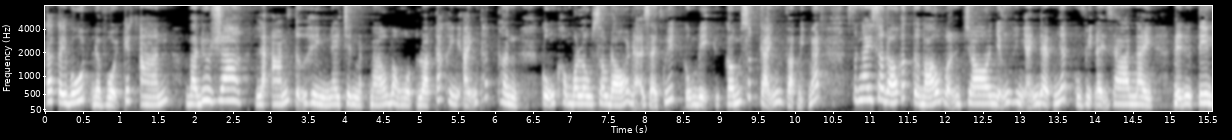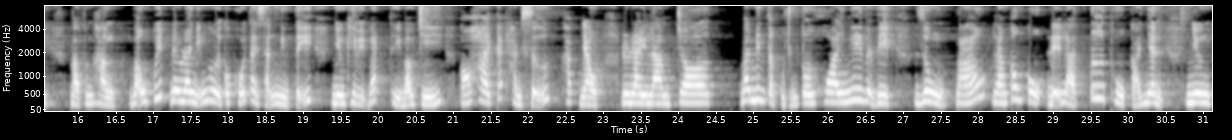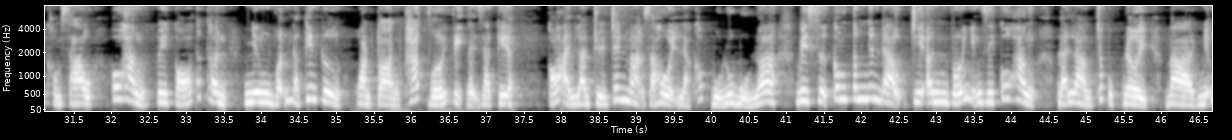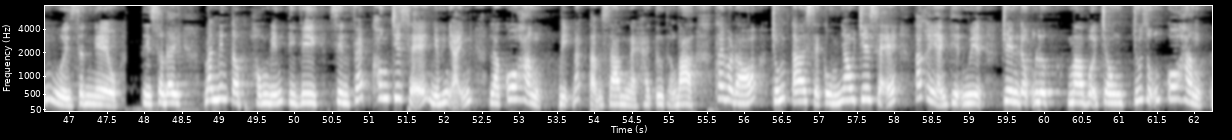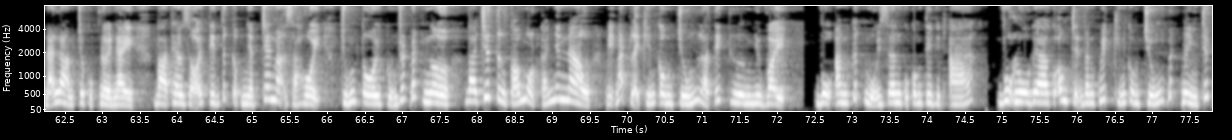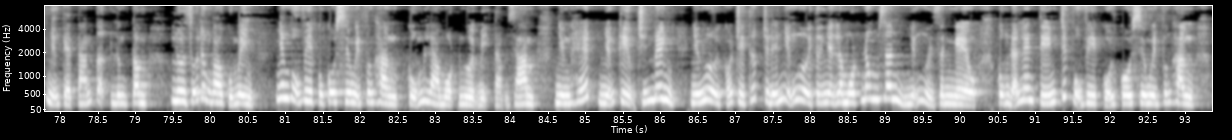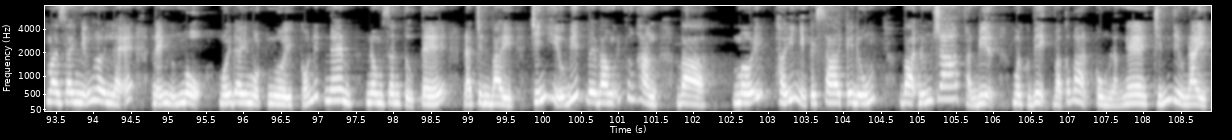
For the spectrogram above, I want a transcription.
các cây bút đã vội kết án và đưa ra là án tử hình ngay trên mặt báo bằng một loạt các hình ảnh thất thần cũng không bao lâu sau đó đã giải quyết, cũng bị cấm xuất cảnh và bị bắt. Ngay sau đó, các tờ báo vẫn cho những hình ảnh đẹp nhất của vị đại gia này để đưa tin. Bà Phương Hằng và ông Quyết đều là những người có khối tài sản nghìn tỷ, nhưng khi bị bắt thì báo chí có hai cách hành xử khác nhau. Điều này làm cho ban biên tập của chúng tôi hoài nghi về việc dùng báo làm công cụ để là tư thù cá nhân. Nhưng không sao, cô hằng tuy có thất thần, nhưng vẫn là kiên cường, hoàn toàn khác với vị đại gia kia. Có ảnh lan truyền trên mạng xã hội là khóc bù lu bù loa vì sự công tâm nhân đạo, tri ân với những gì cô Hằng đã làm cho cuộc đời và những người dân nghèo thì sau đây, ban biên tập Hồng Biến TV xin phép không chia sẻ những hình ảnh là cô Hằng bị bắt tạm giam ngày 24 tháng 3. Thay vào đó, chúng ta sẽ cùng nhau chia sẻ các hình ảnh thiện nguyện, truyền động lực mà vợ chồng chú Dũng cô Hằng đã làm cho cuộc đời này và theo dõi tin tức cập nhật trên mạng xã hội. Chúng tôi cũng rất bất ngờ và chưa từng có một cá nhân nào bị bắt lại khiến công chúng là tiếc thương như vậy. Vụ ăn cất mũi dân của công ty Việt Á Vụ lùa gà của ông Trịnh Văn Quyết khiến công chúng bất bình trước những kẻ tán tận lương tâm, lừa dối đồng bào của mình. nhưng vụ việc của cô siêu Nguyễn Phương Hằng cũng là một người bị tạm giam, nhưng hết những cựu chiến binh, những người có trí thức cho đến những người tự nhận là một nông dân, những người dân nghèo cũng đã lên tiếng trước vụ việc của cô siêu Nguyễn Phương Hằng mà dành những lời lẽ để ngưỡng mộ. Mới đây một người có nickname nông dân tử tế đã trình bày chính hiểu biết về bà Nguyễn Phương Hằng và mới thấy những cái sai cái đúng và đứng ra phản biện. Mời quý vị và các bạn cùng lắng nghe chính điều này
